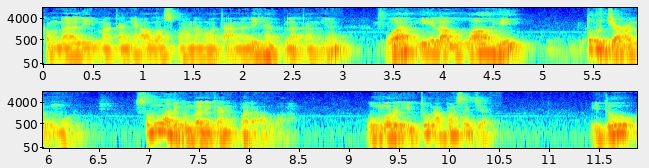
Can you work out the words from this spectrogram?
kembali makanya Allah Subhanahu wa taala lihat belakangnya wa ilallahi turja'ul umur. Semua dikembalikan kepada Allah. Umur itu apa saja? Itu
